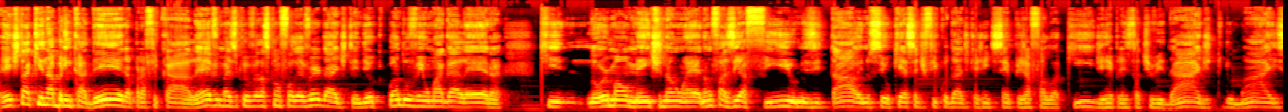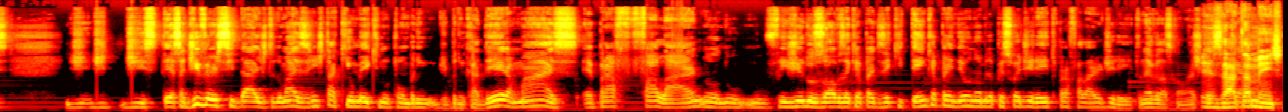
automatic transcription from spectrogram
A gente tá aqui na brincadeira pra ficar leve, mas o que o Velascão falou é verdade, entendeu? Que quando vem uma galera que normalmente não é, não fazia filmes e tal, e não sei o que, essa dificuldade que a gente sempre já falou aqui, de representatividade e tudo mais, de, de, de ter essa diversidade e tudo mais, a gente tá aqui meio que no tom de brincadeira, mas é pra falar, no, no, no frigir dos ovos aqui, é pra dizer que tem que aprender o nome da pessoa direito pra falar direito, né, Velascão? Acho que é a- Exatamente.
